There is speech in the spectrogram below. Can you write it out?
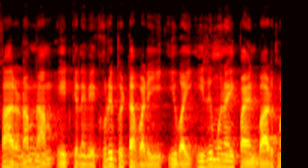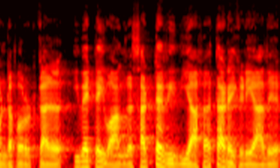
காரணம் நாம் ஏற்கனவே குறிப்பிட்டபடி இவை இருமுனை பயன்பாடு கொண்ட பொருட்கள். இவற்றை வாங்க சட்ட ரீதியாக தடை கிடையாது.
